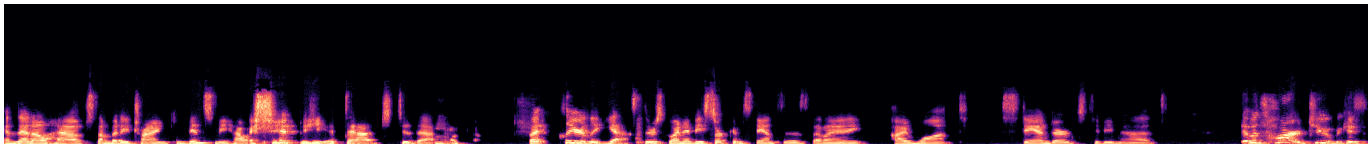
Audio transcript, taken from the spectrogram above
And then I'll have somebody try and convince me how I should be attached to that Mhm. outcome. But clearly, yes, there's going to be circumstances that I I want standards to be met. It was hard too because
